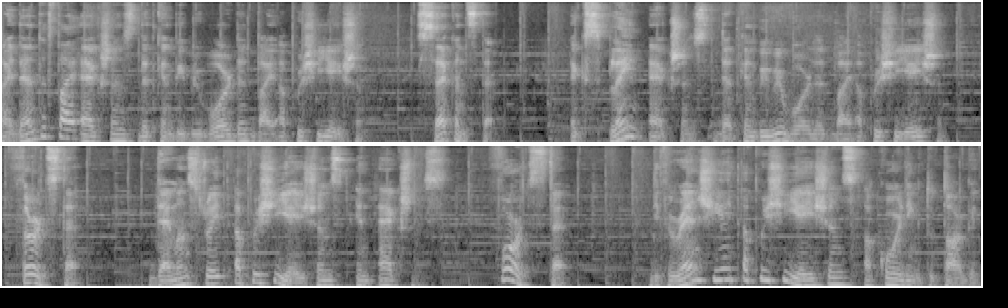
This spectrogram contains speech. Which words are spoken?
Identify actions that can be rewarded by appreciation. Second step. Explain actions that can be rewarded by appreciation. Third step. Demonstrate appreciations in actions. Fourth step. Differentiate appreciations according to target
